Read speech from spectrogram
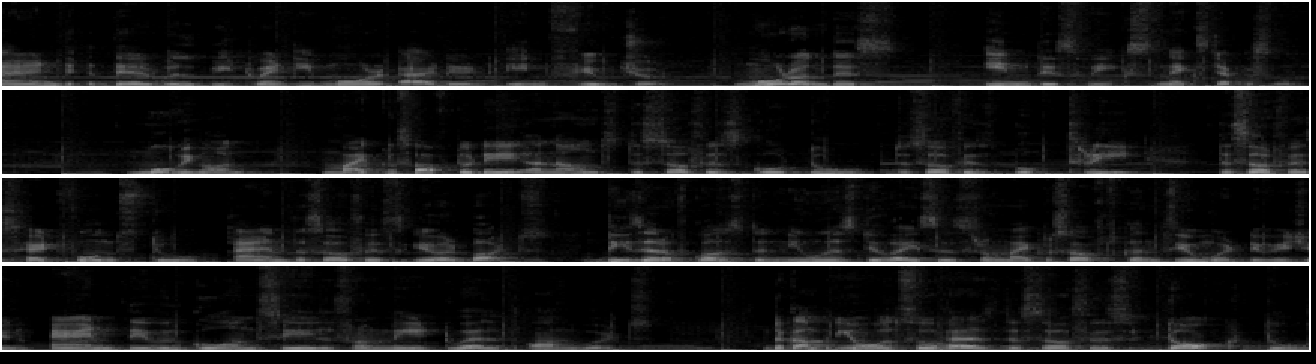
and there will be 20 more added in future. More on this in this week's next episode. Moving on, Microsoft today announced the Surface Go 2, the Surface Book 3, the Surface Headphones 2, and the Surface Earbuds. These are, of course, the newest devices from Microsoft's consumer division, and they will go on sale from May 12th onwards. The company also has the Surface Dock 2,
